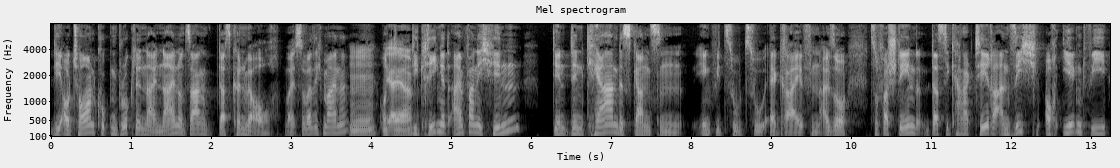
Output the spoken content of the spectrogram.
die Autoren gucken Brooklyn Nine-Nine und sagen, das können wir auch. Weißt du, was ich meine? Und Mhm. Ja, ja. die kriegen es einfach nicht hin, den, den Kern des Ganzen irgendwie zu, zu ergreifen. Also zu verstehen, dass die Charaktere an sich auch irgendwie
